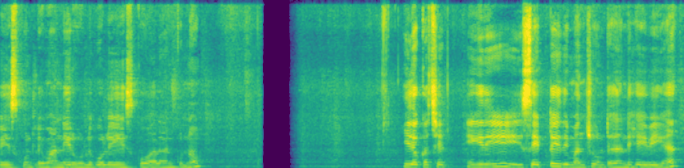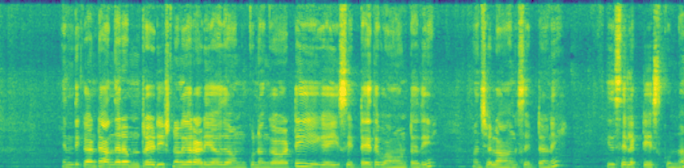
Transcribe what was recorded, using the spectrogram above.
వేసుకుంటలేము. అన్ని రోడ్లు గోల్డ్ వేసుకోవాలి అనుకున్నాం. ఇది ఒక సెట్ ఇది సెట్ ఇది మంచిగా ఉంటుందండి హెవీగా. ఎందుకంటే అందరం ట్రెడిషనల్గా రెడీ అవుదాం అనుకున్నాం కాబట్టి ఇక ఈ సెట్ అయితే బాగుంటుంది. మంచిగా లాంగ్ సెట్ అని ఇది సెలెక్ట్ చేసుకున్నా.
